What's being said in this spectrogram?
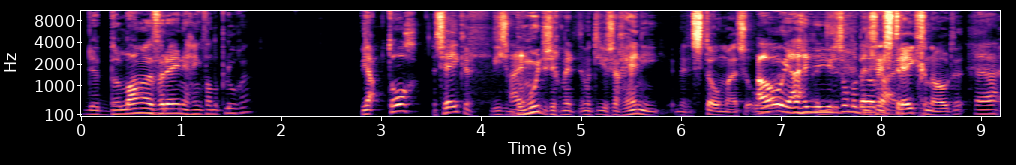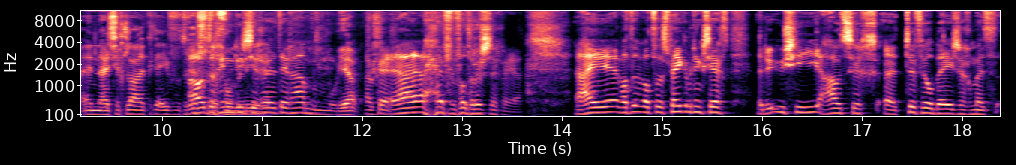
de Belangenvereniging van de Ploegen. Ja. Toch? Zeker. Die Hij- bemoeide zich met, want die zag Henny met het stoom uit zijn oren. Oh ja, jullie stonden bij zijn streekgenoten. Ja. En hij zegt, laat ik het even wat Oh, rustiger toen ging hij zich eh, tegenaan bemoeien. Ja, Oké, ja, even wat rustiger, ja. Hij, eh, wat, wat de Spekerbrink zegt, de UCI houdt zich eh, te veel bezig met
